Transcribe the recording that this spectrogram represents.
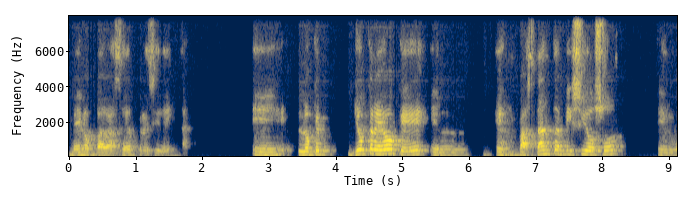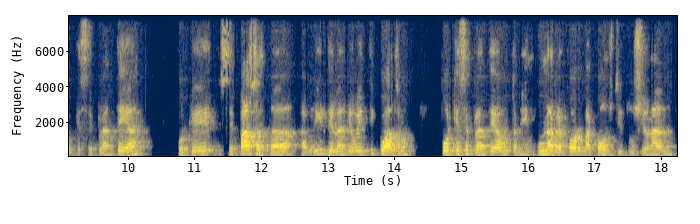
menos para ser presidenta. Eh, lo que yo creo que el, es bastante ambicioso en lo que se plantea, porque se pasa hasta abril del año 24, porque se plantea también una reforma constitucional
